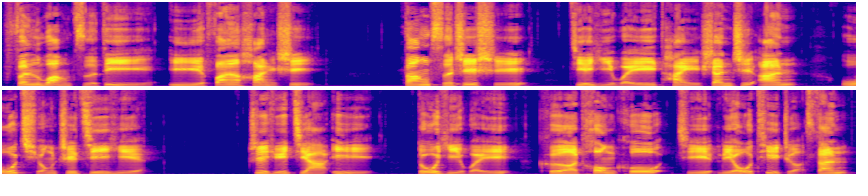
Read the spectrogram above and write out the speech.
分望子弟，以翻汉室。当此之时，皆以为泰山之安，无穷之基也。至于贾谊，独以为。可痛哭及流涕者三，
